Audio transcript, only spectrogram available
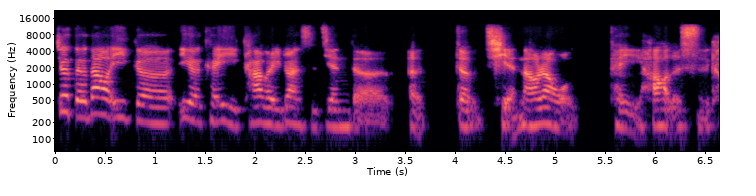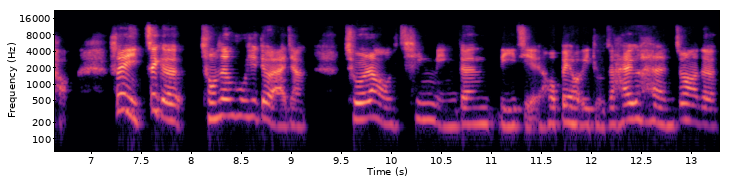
就得到一个一个可以 cover 一段时间的呃的钱，然后让我可以好好的思考。所以这个重生呼吸对我来讲，除了让我清明跟理解后背后意图之外，还有一个很重要的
